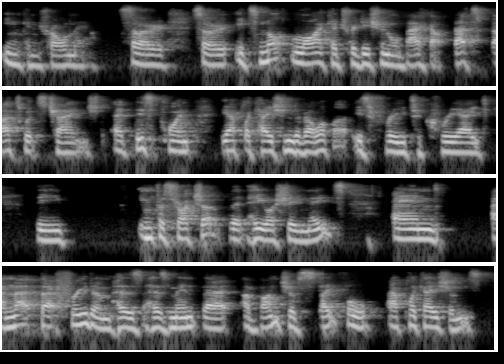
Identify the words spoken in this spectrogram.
in control now. So, so it's not like a traditional backup. That's that's what's changed. At this point, the application developer is free to create the infrastructure that he or she needs, and and that, that freedom has, has meant that a bunch of stateful applications,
